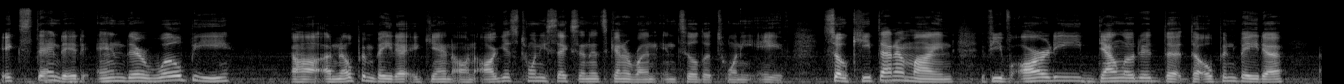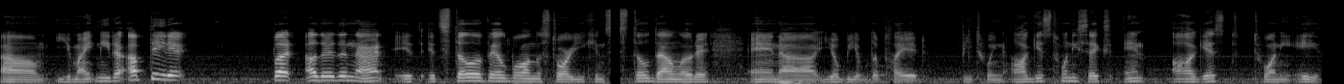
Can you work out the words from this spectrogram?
extended and there will be uh, an open beta again on August 26th and it's going to run until the 28th. So keep that in mind. If you've already downloaded the, the open beta, um, you might need to update it. But other than that, it, it's still available on the store. You can still download it and uh, you'll be able to play it between August 26th and August 28th.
